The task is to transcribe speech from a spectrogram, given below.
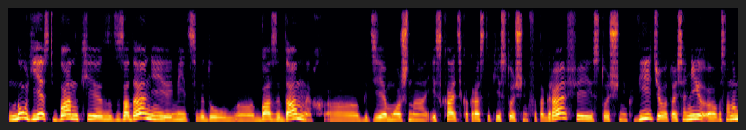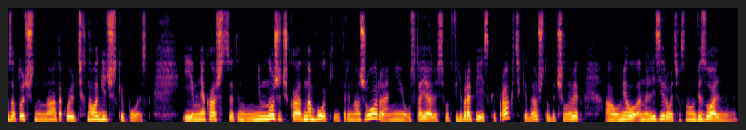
Ну, есть банки заданий, имеется в виду э, базы данных, э, где можно искать как раз-таки источник фотографий, источник видео. То есть они э, в основном заточены на такой технологический поиск. И мне кажется, это немножечко однобокие тренажеры, они устоялись вот в европейской практике, да, чтобы человек а, умел анализировать в основном визуальные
